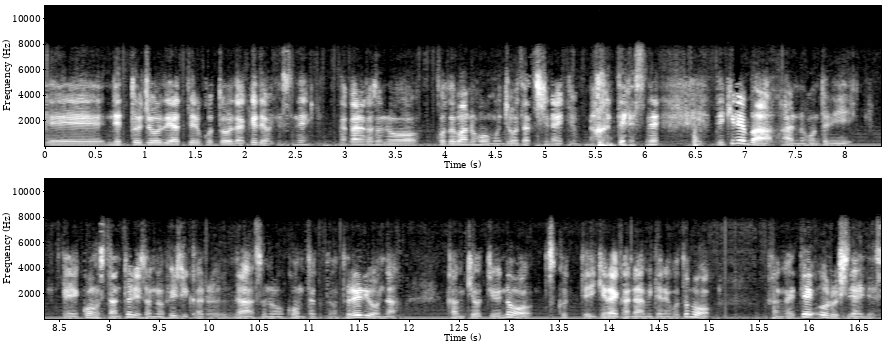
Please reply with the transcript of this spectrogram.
えー、ネット上でやってることだけではですね、なかなかその言葉の方も上達しないというのがあってですね、できればあの本当に、えー、コンスタントにそのフィジカルなそのコンタクトが取れるような環境というのを作っていけないかなみたいなことも考えておる次第です。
